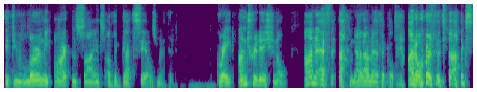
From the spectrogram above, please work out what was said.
if you learn the art and science of the gut sales method. Great, untraditional, uneth uh, not unethical, unorthodox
